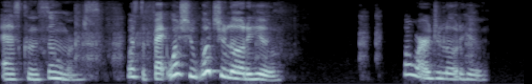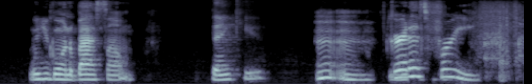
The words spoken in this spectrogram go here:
as consumers. What's the fact? What you what you love to hear? What word you love to hear when you going to buy something? Thank you. Mm-mm. Girl, that's free.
